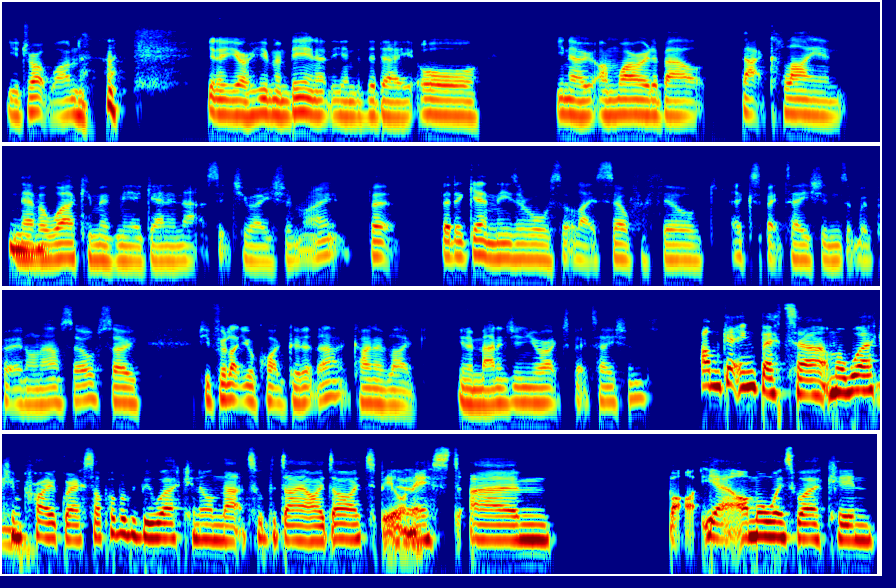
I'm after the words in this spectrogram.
you drop one. you know, you're a human being at the end of the day, or you know, I'm worried about that client mm. never working with me again in that situation, right? But but again, these are all sort of like self-fulfilled expectations that we're putting on ourselves. So do you feel like you're quite good at that? Kind of like, you know, managing your expectations? I'm getting better. I'm a work in mm. progress. I'll probably be working on that till the day I die, to be yeah. honest. Um, but yeah, I'm always working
